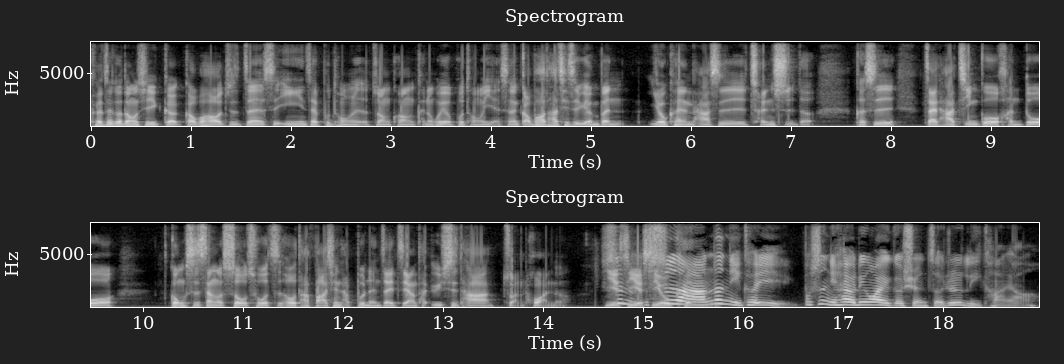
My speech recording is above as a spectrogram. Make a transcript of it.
可这个东西搞搞不好就是真的是因因在不同人的状况，可能会有不同的眼神。搞不好他其实原本有可能他是诚实的，可是在他经过很多。公司上的受挫之后，他发现他不能再这样，他于是他转换了，也是也是有可能。是啊，那你可以不是你还有另外一个选择，就是离开啊。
